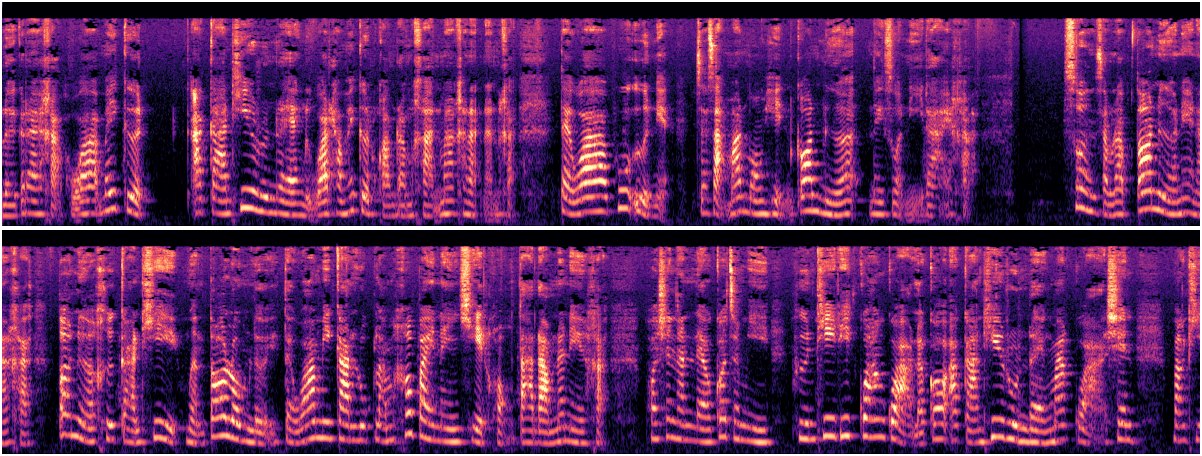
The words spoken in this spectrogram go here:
เลยก็ได้ค่ะ เพราะว่าไม่เกิด อาการที่รุนแรงหรือว่าทำให้เกิดความรำคาญมากขนาดนั้นค่ะ แต่ว่าผู้อื่นเนี่ยจะสามารถมองเห็นก้อนเนื้อในส่วนนี้ได้ค่ะ ส่วนสำหรับต้อเนื้อเนี่ยนะคะ ต้อเนื้อคือการที่เหมือนต้อลมเลย แต่ว่ามีการลุกล้ำเข้าไปในเขตของตาดำนั่นเองค่ะ เพราะฉะนั้นแล้วก็จะมีพื้นที่ที่กว้างกว่า แล้วก็อาการที่รุนแรงมากกว่า เช่น บางที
